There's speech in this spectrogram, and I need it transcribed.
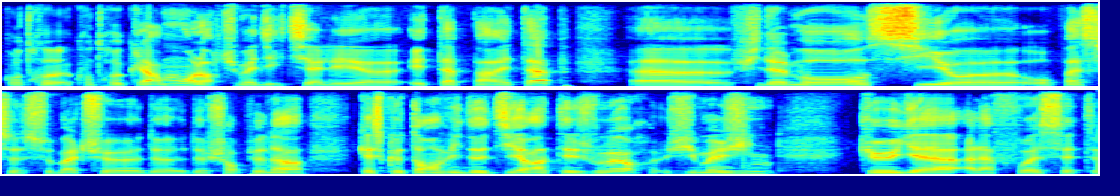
contre, contre Clermont. Alors, tu m'as dit que tu y allais étape par étape. Finalement, si on passe ce match de, de championnat, qu'est-ce que tu as envie de dire à tes joueurs? J'imagine qu'il y a à la fois cette,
